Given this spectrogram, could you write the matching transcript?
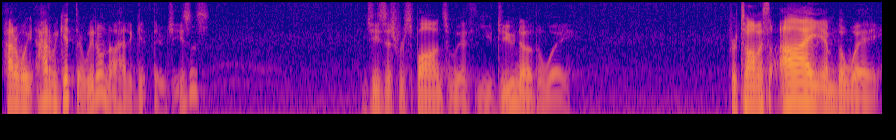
How do we, how do we get there? We don't know how to get there, Jesus. And Jesus responds with, You do know the way. For Thomas, I am the way.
